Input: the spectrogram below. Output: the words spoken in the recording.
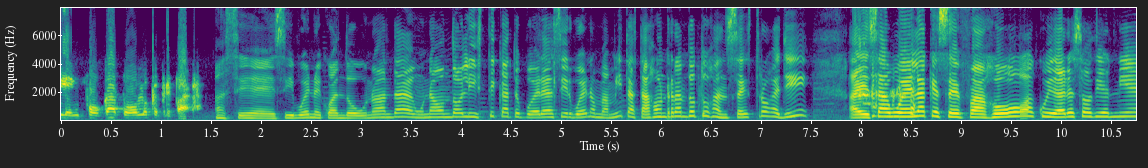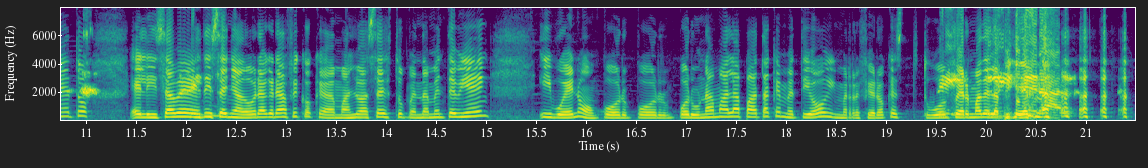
le enfoca a todo lo que prepara. Así es, y bueno, y cuando uno anda en una onda holística te puede decir, bueno, mamita, estás honrando a tus ancestros allí, a esa abuela que se fajó a cuidar esos 10 nietos, Elizabeth es diseñadora gráfico que además lo hace estupendamente bien y bueno, por, por, por una mala pata que metió, y me refiero a que estuvo enferma de la pierna,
